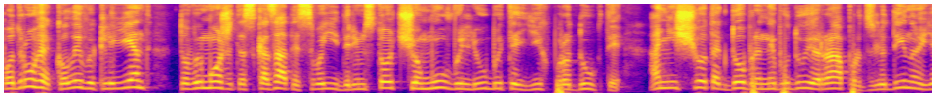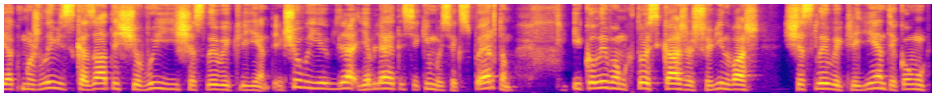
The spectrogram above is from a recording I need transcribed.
По-друге, коли ви клієнт, то ви можете сказати своїй Dream 100, чому ви любите їх продукти. А ніщо так добре не будує рапорт з людиною, як можливість сказати, що ви її щасливий клієнт. Якщо ви являєтесь якимось експертом, і коли вам хтось каже, що він ваш щасливий клієнт, якому,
